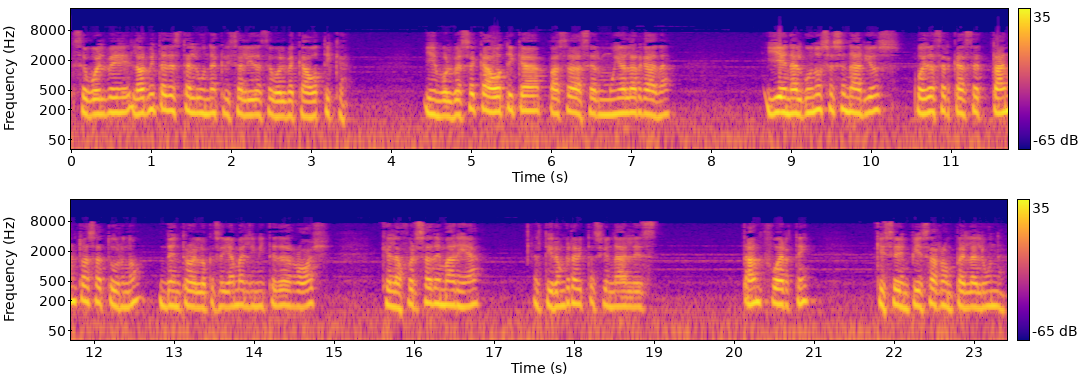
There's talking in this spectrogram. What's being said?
se vuelve, la órbita de esta luna crisálida se vuelve caótica. Y en volverse caótica pasa a ser muy alargada y en algunos escenarios puede acercarse tanto a Saturno dentro de lo que se llama el límite de Roche que la fuerza de marea, el tirón gravitacional es tan fuerte que se empieza a romper la luna.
